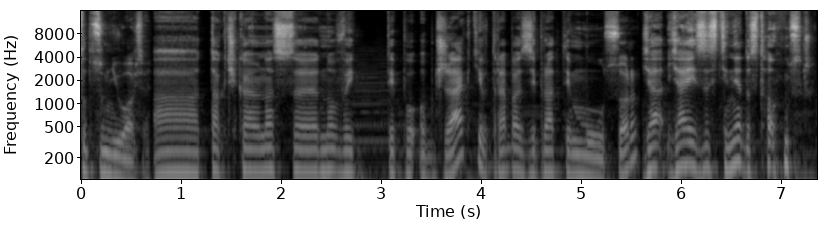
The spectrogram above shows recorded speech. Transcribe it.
Б сумнівався. А, так, чекаю, у нас е, новий типу об'єктів. Треба зібрати мусор. Я, я із-за стіни достав мусор.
